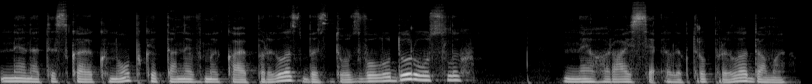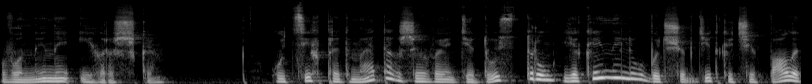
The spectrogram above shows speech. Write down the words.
Не натискай кнопки та не вмикай прилад без дозволу дорослих. Не грайся електроприладами, вони не іграшки. У цих предметах живе дідусь Струм, який не любить, щоб дітки чіпали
